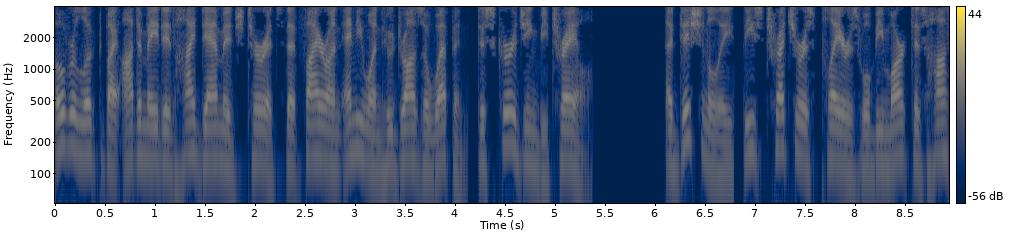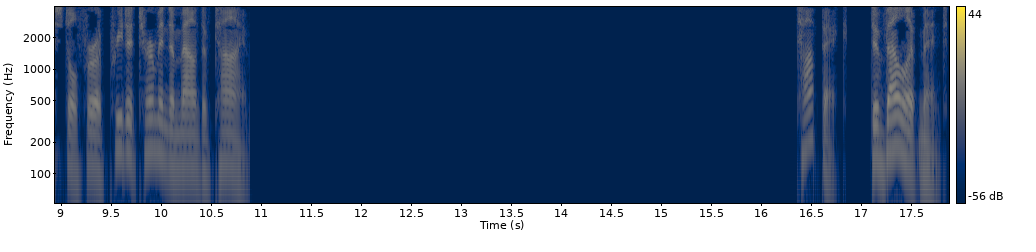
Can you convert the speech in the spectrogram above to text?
overlooked by automated high-damage turrets that fire on anyone who draws a weapon, discouraging betrayal. Additionally, these treacherous players will be marked as hostile for a predetermined amount of time. Development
